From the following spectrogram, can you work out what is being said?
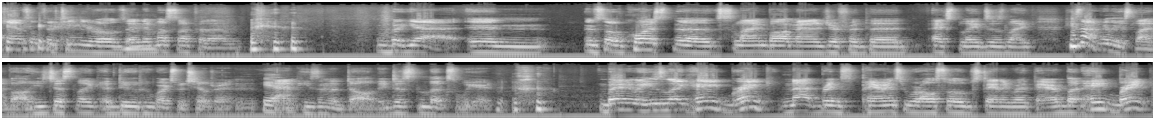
canceled 15 year olds, and it must suck for them. but yeah, and and so, of course, the slime ball manager for the X Blades is like, he's not really a slime ball. He's just like a dude who works with children. Yeah. And he's an adult. It just looks weird. but anyway, he's like, hey, Brink. Not Brink's parents, who were also standing right there, but hey, Brink,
